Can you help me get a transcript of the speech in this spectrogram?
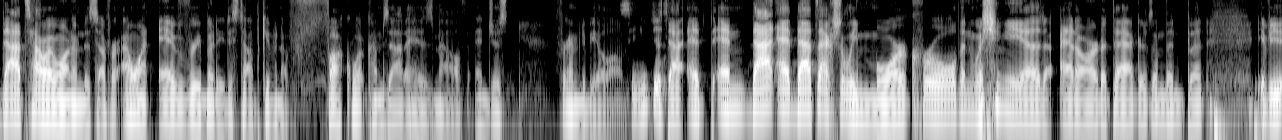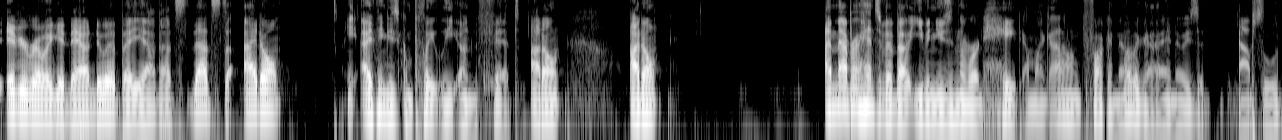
that's how I want him to suffer. I want everybody to stop giving a fuck what comes out of his mouth and just for him to be alone. So you just that and that that's actually more cruel than wishing he had had a heart attack or something. But if you if you really get down to it, but yeah, that's that's the I don't. I think he's completely unfit. I don't. I don't. I'm apprehensive about even using the word hate. I'm like, I don't fucking know the guy. I know he's an absolute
